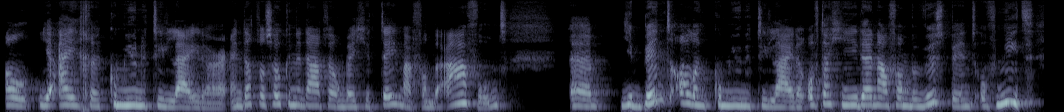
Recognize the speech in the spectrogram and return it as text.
al je eigen community leider. En dat was ook inderdaad wel een beetje het thema van de avond. Ehm, je bent al een community leider, of dat je je daar nou van bewust bent of niet.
